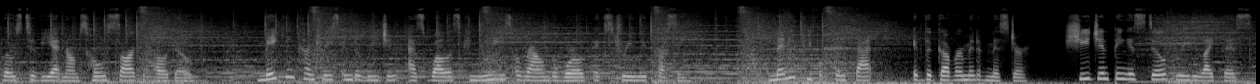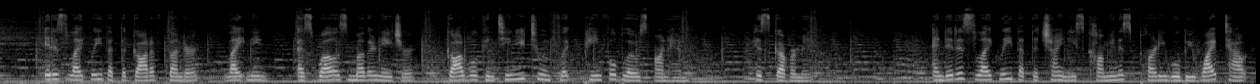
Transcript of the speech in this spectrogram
close to Vietnam's Hong Sa archipelago making countries in the region as well as communities around the world extremely pressing. Many people think that, if the government of Mr. Xi Jinping is still greedy like this, it is likely that the god of thunder, lightning, as well as Mother Nature, God will continue to inflict painful blows on him, his government. And it is likely that the Chinese Communist Party will be wiped out,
